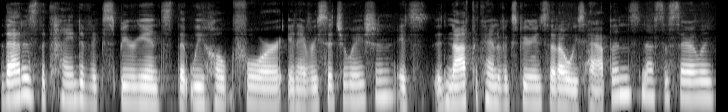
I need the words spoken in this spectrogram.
that is the kind of experience that we hope for in every situation. It's not the kind of experience that always happens necessarily,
